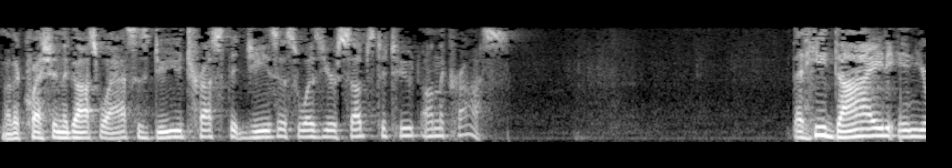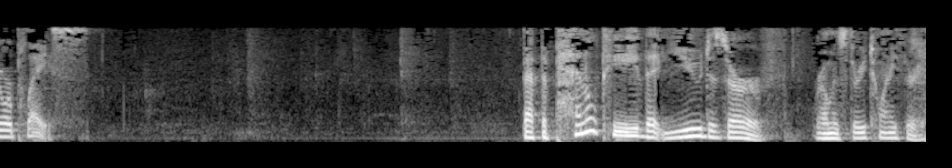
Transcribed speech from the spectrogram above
Another question the gospel asks is Do you trust that Jesus was your substitute on the cross? That he died in your place? That the penalty that you deserve, Romans 3:23,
